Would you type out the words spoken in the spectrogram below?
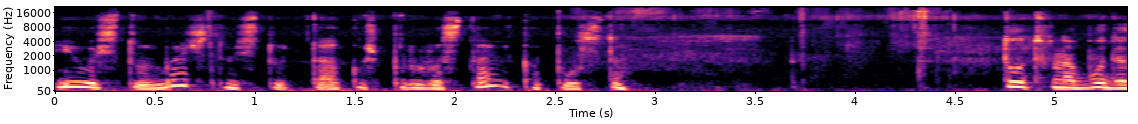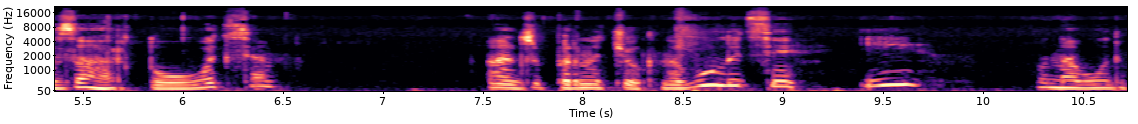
І ось тут, бачите, ось тут також проростає капуста. Тут вона буде загартовуватися, адже парничок на вулиці, і вона буде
